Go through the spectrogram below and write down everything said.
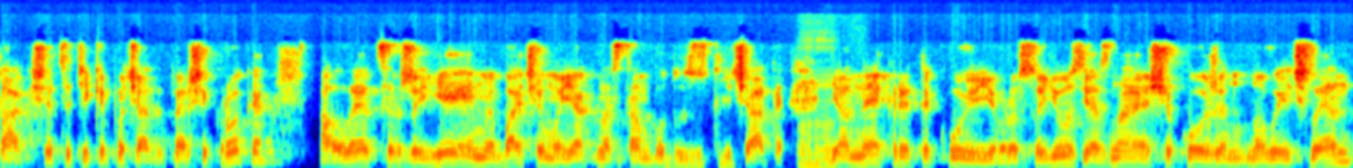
Так, ще це тільки почат... перші кроки, але це вже є, і ми бачимо, як нас там будуть зустрічати. Мгм. Я не критикую Євросоюз. Я знаю, що кожен новий член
